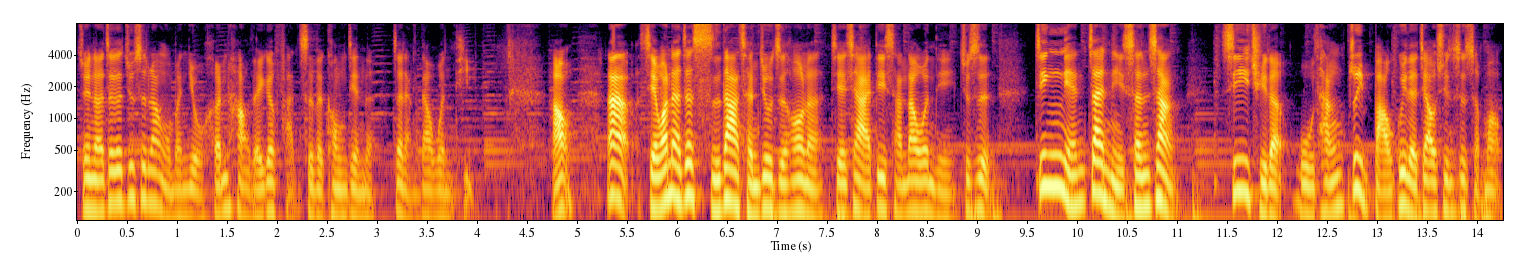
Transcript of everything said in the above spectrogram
所以呢，这个就是让我们有很好的一个反思的空间的这两道问题。好，那写完了这十大成就之后呢，接下来第三道问题就是今年在你身上吸取的五堂最宝贵的教训是什么？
